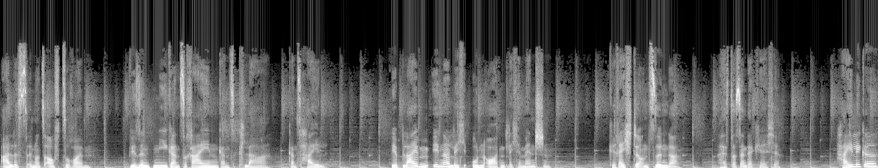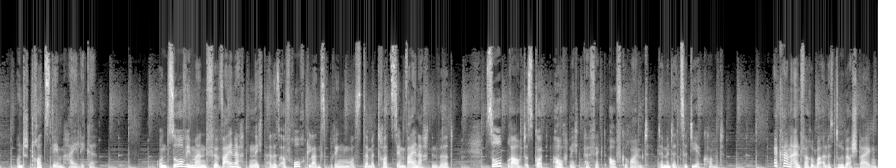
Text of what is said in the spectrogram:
alles in uns aufzuräumen. Wir sind nie ganz rein, ganz klar, ganz heil. Wir bleiben innerlich unordentliche Menschen. Gerechte und Sünder heißt das in der Kirche. Heilige und trotzdem Heilige. Und so wie man für Weihnachten nicht alles auf Hochglanz bringen muss, damit trotzdem Weihnachten wird, so braucht es Gott auch nicht perfekt aufgeräumt, damit er zu dir kommt. Er kann einfach über alles drüber steigen.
